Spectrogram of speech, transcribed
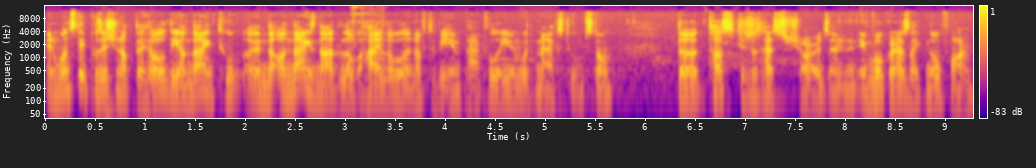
And once they position up the hill, the Undying tomb, and the Undying is not high level enough to be impactful, even with max Tombstone. The Tusk just has shards, and Invoker has like no farm.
